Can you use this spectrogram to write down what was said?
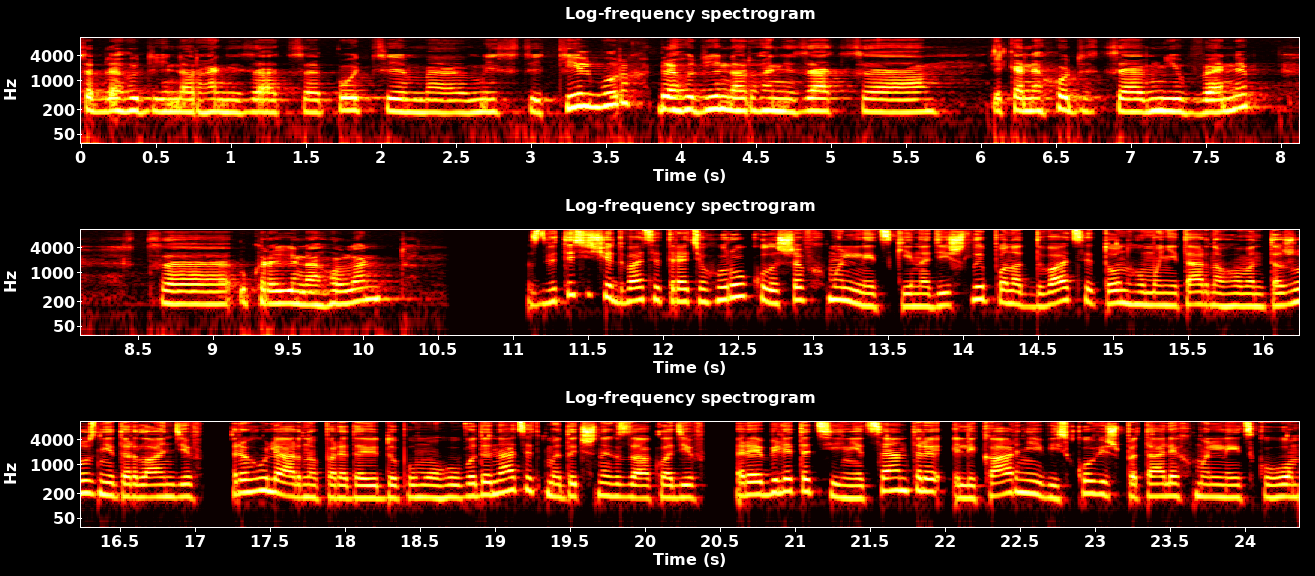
Це благодійна організація. Потім е, в місті Тільбург, благодійна організація, яка знаходиться в Нів-Венеп, це Україна Голланд. З 2023 року лише в Хмельницькій надійшли понад 20 тонн гуманітарного вантажу з Нідерландів. Регулярно передають допомогу в 11 медичних закладів, реабілітаційні центри, лікарні, військові шпиталі Хмельницького.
